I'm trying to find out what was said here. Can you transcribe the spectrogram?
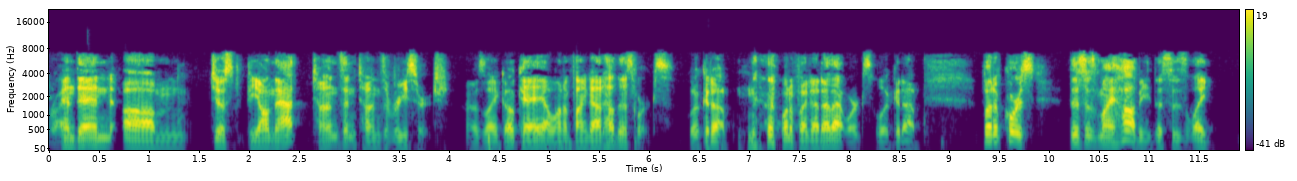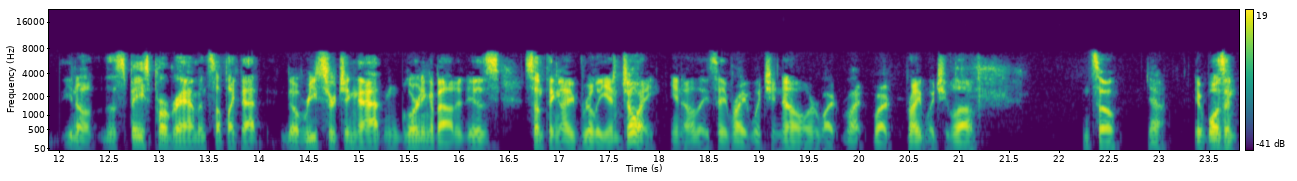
Right. And then, um, just beyond that, tons and tons of research. I was like, okay, I want to find out how this works. Look it up. I want to find out how that works. Look it up. But of course, this is my hobby. This is like you know the space program and stuff like that you know, researching that and learning about it is something i really enjoy you know? They say write what you know or write write write, write what you love. And so yeah it wasn't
